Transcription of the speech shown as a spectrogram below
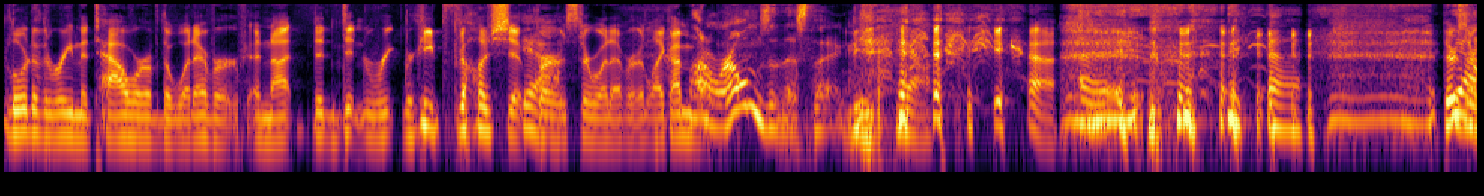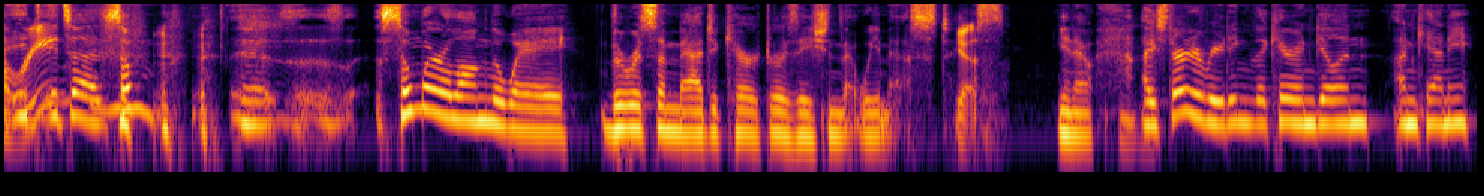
Lord of the Ring, the Tower of the whatever, and not didn't, didn't re- read Fellowship Yeah. first or whatever. Like I'm, A lot of realms in this thing. Yeah. yeah. yeah. There's a it- ring. it's a some uh, somewhere along the way there was some Magik characterization that we missed. yes. You know, I started reading the Kieron Gillen Uncanny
